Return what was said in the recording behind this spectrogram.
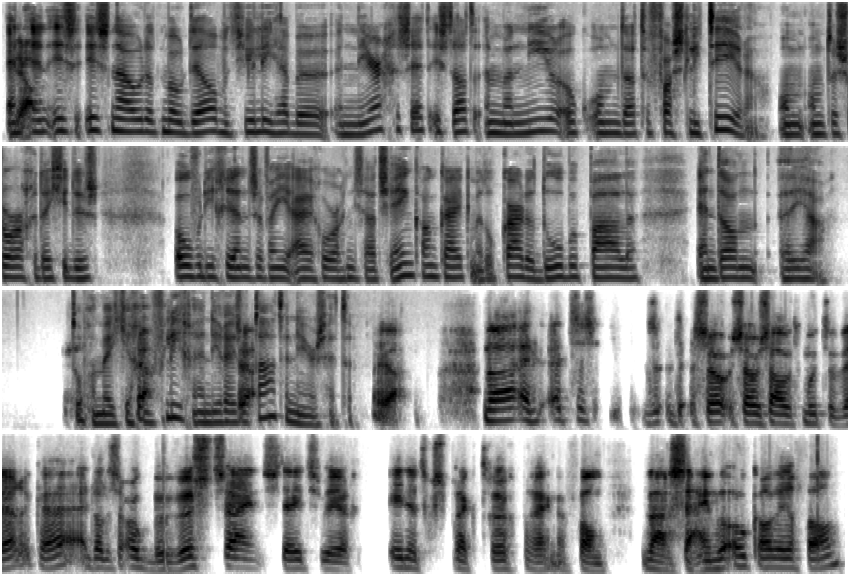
En, en is, is nou dat model dat jullie hebben neergezet, is dat een manier ook om dat te faciliteren? Om, om te zorgen dat je dus over die grenzen van je eigen organisatie heen kan kijken, met elkaar dat doel bepalen en dan uh, ja, toch een beetje gaan vliegen en die resultaten neerzetten. Ja, nou, en het is, zo, zo zou het moeten werken. Hè? En dat is ook bewustzijn steeds weer in het gesprek terugbrengen van waar zijn we ook alweer van.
